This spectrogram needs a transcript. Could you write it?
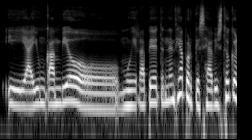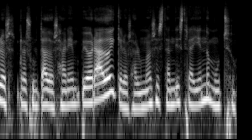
Y hay un cambio muy rápido de tendencia porque se ha visto que los resultados han empeorado y que los alumnos se están distrayendo mucho.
